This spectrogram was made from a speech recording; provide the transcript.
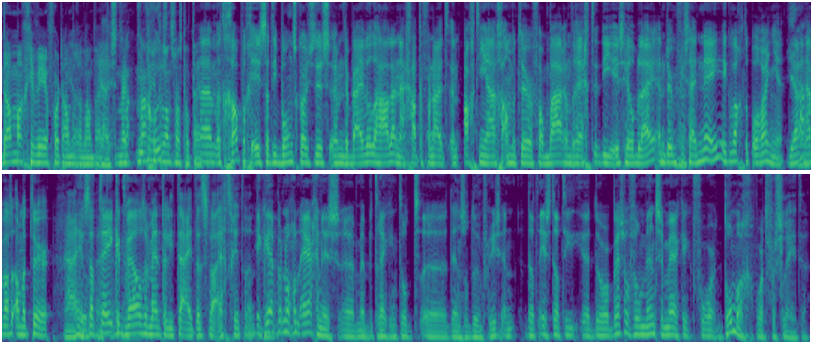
dan mag je weer voor het andere land uit. juist. Maar, Maar- goed, was het altijd. Ehm, het grappige is dat die bondscoach dus hem erbij wilde halen. En hij gaat er vanuit een 18-jarige amateur van Barendrecht. Die is heel blij. En Dumfries zei nee, ik wacht op Oranje. Ja. En hij was amateur. Ja, dus dat vet, hè? tekent wel zijn mentaliteit. Dat is wel echt schitterend. Ik heb er nog een ergernis eh, met betrekking tot eh, Denzel Dumfries. En dat is dat hij eh, door best wel veel mensen, merk ik, voor dommig wordt versleten.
